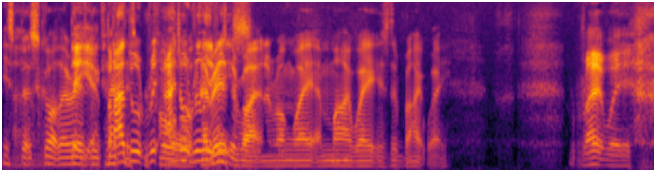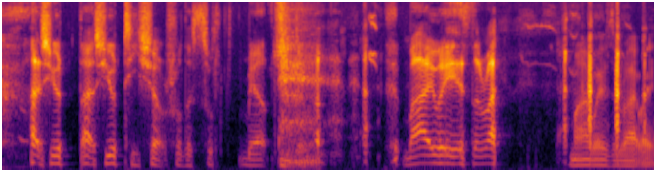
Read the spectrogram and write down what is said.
Yes, but Scott, there but yeah, but I don't re- I don't really There is a right and a wrong way, and my way is the right way. Right way. That's your that's your T-shirt for the s- merch. My way is the right. My way is the right way.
